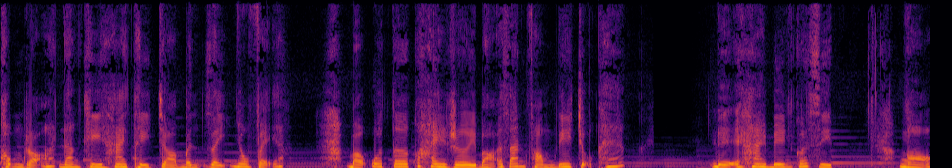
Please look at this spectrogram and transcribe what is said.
Không rõ đang khi hai thầy trò bận dậy nhau vẽ, bà Walter có hay rời bỏ gian phòng đi chỗ khác, để hai bên có dịp ngỏ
